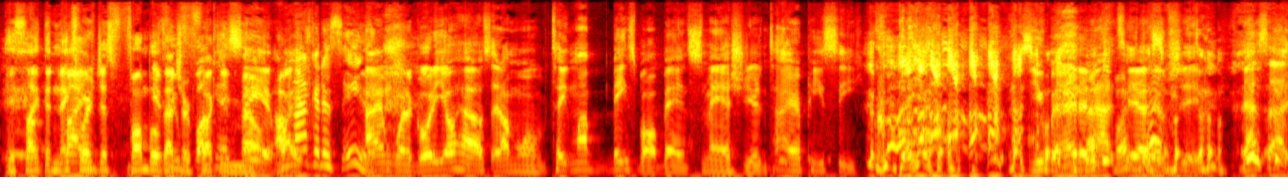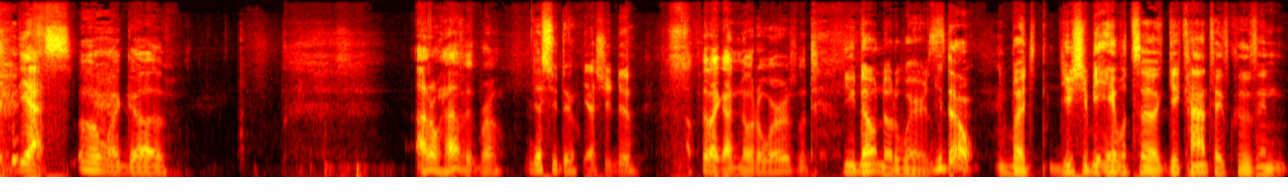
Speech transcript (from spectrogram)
it's like the next Mike, word just fumbles at you your fucking fucking mouth. it, I'm not gonna say it. I am going to go to your house and I'm going to take my baseball bat and smash your entire PC. you better not fucked tell up. him shit. That's how. Yes. Oh my god. I don't have it, bro. Yes, you do. Yes, you do. I feel like I know the words, but you don't know the words. You don't. but you should be able to get context clues and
